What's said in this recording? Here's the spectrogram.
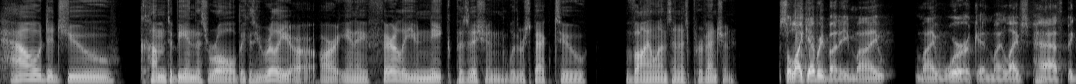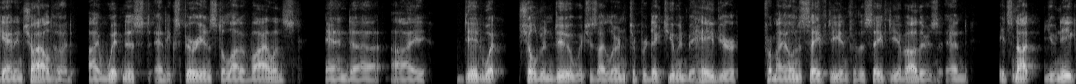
how did you come to be in this role? Because you really are, are in a fairly unique position with respect to violence and its prevention. So, like everybody, my my work and my life's path began in childhood. I witnessed and experienced a lot of violence, and uh, I did what children do, which is I learned to predict human behavior for my own safety and for the safety of others. And it's not unique,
